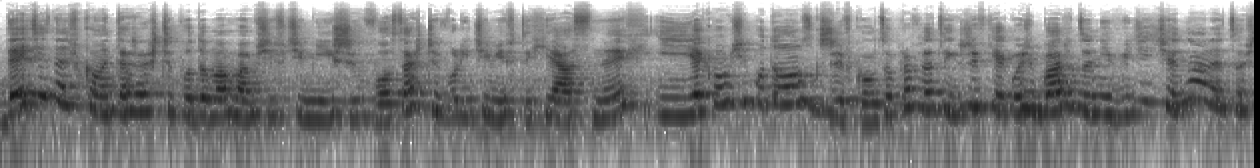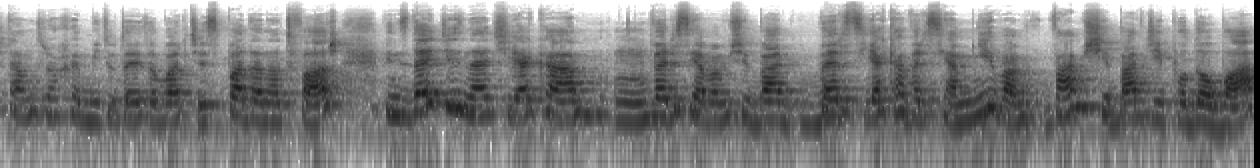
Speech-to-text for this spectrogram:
Dajcie znać w komentarzach, czy podoba Wam się w ciemniejszych włosach, czy wolicie mnie w tych jasnych i jak Wam się podoba z grzywką. Co prawda tej grzywki jakoś bardzo nie widzicie, no ale coś tam trochę mi tutaj, zobaczcie, spada na twarz, więc dajcie znać, jaka mm, wersja Wam się, wers- jaka wersja mnie wam, wam się bardziej podoba,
